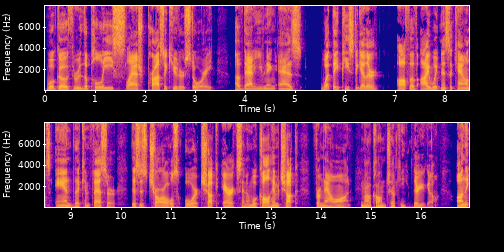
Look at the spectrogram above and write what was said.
we'll go through the police slash prosecutor story of that evening as what they pieced together off of eyewitness accounts and the confessor. This is Charles or Chuck Erickson, and we'll call him Chuck from now on. I'll call him Chucky. There you go. On the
